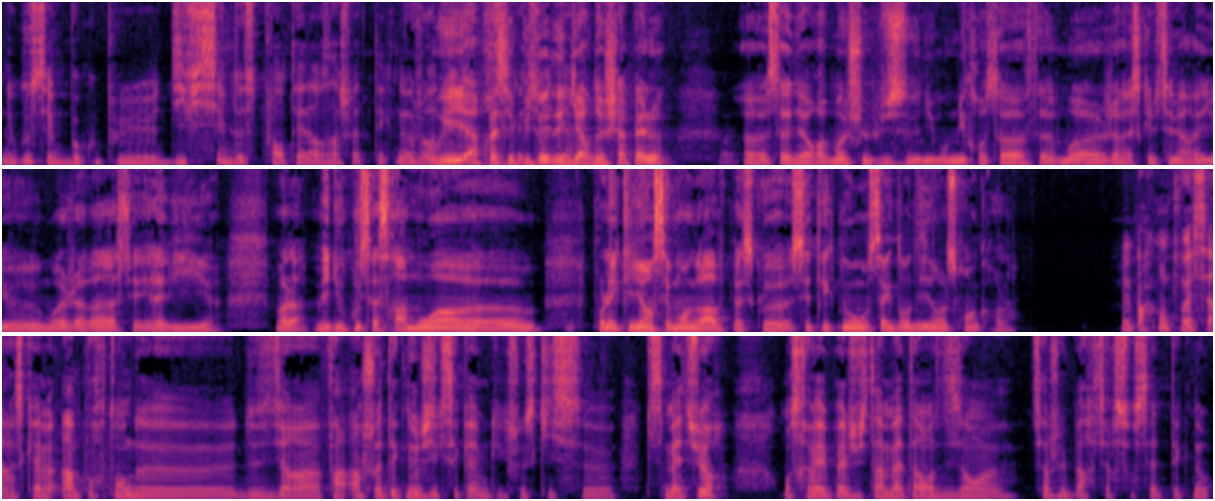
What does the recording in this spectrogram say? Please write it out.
Du coup, c'est beaucoup plus difficile de se planter dans un choix de techno aujourd'hui. Oui, après ce c'est plutôt des guerres de chapelle. Ouais. Euh, C'est-à-dire, moi je suis plus du monde Microsoft, euh, moi JavaScript c'est merveilleux, moi Java c'est la vie. Voilà. Mais du coup, ça sera moins. euh, pour les clients, c'est moins grave parce que ces technos, on sait que dans 10 ans, elles seront encore là. Mais par contre, ouais, ça reste quand même important de, de se dire, euh, enfin, un choix technologique, c'est quand même quelque chose qui se, qui se mature. On se réveille pas juste un matin en se disant, euh, tiens, je vais partir sur cette techno.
